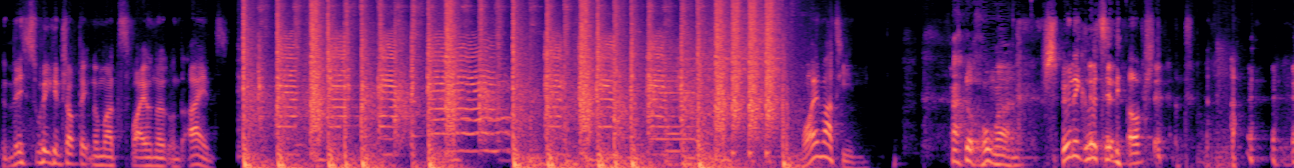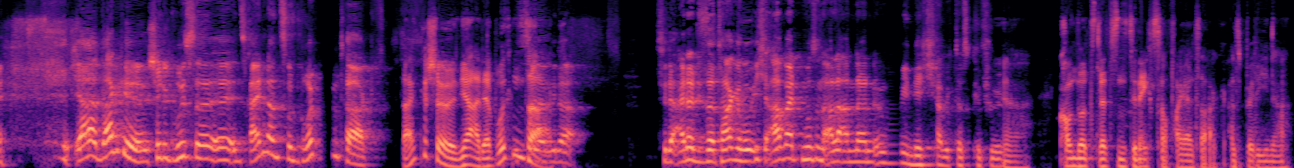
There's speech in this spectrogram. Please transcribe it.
This Week in ShopTech Nummer 201. Moin Martin. Hallo Roman. Schöne Grüße in die Hauptstadt. ja, danke. Schöne Grüße äh, ins Rheinland zum Brückentag. Dankeschön. Ja, der Brückentag. Ist ja wieder, ist wieder einer dieser Tage, wo ich arbeiten muss und alle anderen irgendwie nicht, habe ich das Gefühl. Ja. Kommt uns letztens den extra Feiertag als Berliner.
